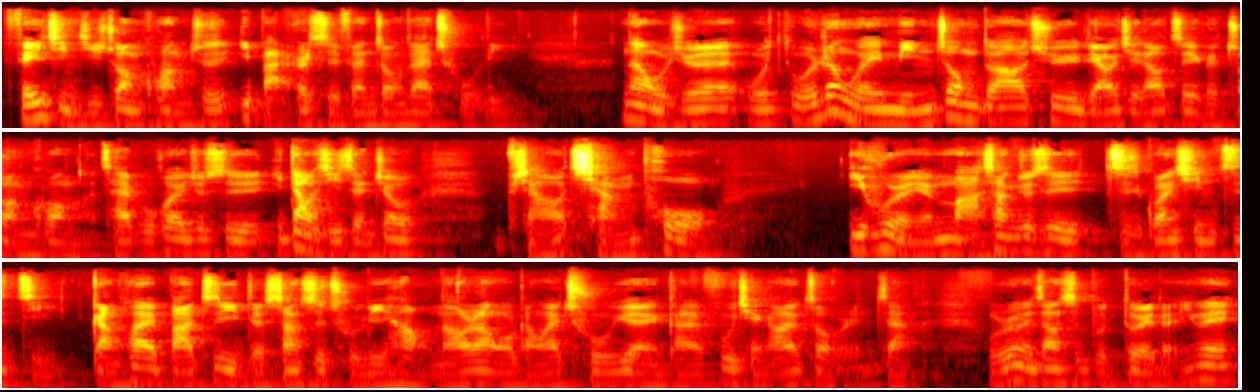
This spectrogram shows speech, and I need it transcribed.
非紧急状况，就是一百二十分钟在处理。那我觉得，我我认为民众都要去了解到这个状况了，才不会就是一到急诊就想要强迫医护人员马上就是只关心自己，赶快把自己的伤势处理好，然后让我赶快出院，赶快付钱，赶快走人这样。我认为这样是不对的，因为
